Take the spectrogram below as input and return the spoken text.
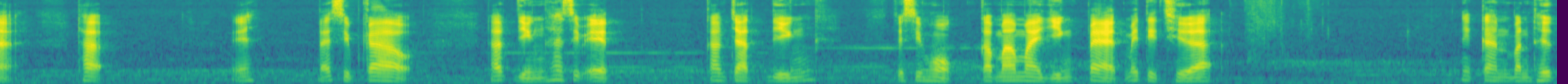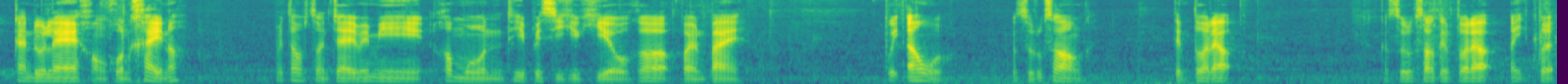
55ถ้าเอ๊ะและ 19 ทับหญิง 51การจัดหญิง 76 กลับมาใหม่หญิง 8 ไม่ติดเชื้อนี่การบันทึกการดูแลของคนไข้เนาะ ไม่ต้องสนใจไม่มีข้อมูลที่เป็นสีเขียวๆก็ปล่อยมันไป อุ้ยเอ้ากระสุนลูกซอง เต็มตัวแล้วกระสุนลูกซองเต็มตัวแล้วเอ้ยเปิด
